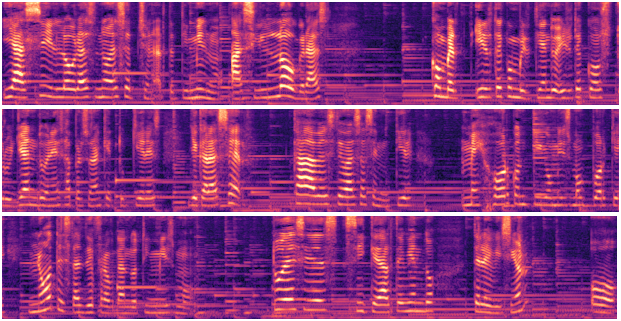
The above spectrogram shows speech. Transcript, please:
Y así logras no decepcionarte a ti mismo, así logras irte convirtiendo, irte construyendo en esa persona que tú quieres llegar a ser. Cada vez te vas a sentir mejor contigo mismo porque no te estás defraudando a ti mismo. Tú decides si quedarte viendo televisión o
